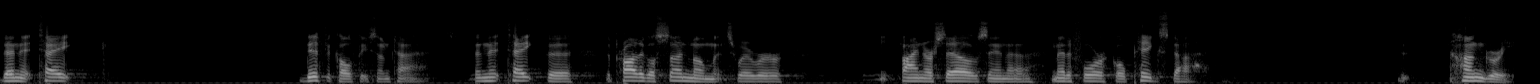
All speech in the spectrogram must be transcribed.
Doesn't it take difficulty sometimes? Doesn't it take the, the prodigal son moments where we find ourselves in a metaphorical pigsty, hungry?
